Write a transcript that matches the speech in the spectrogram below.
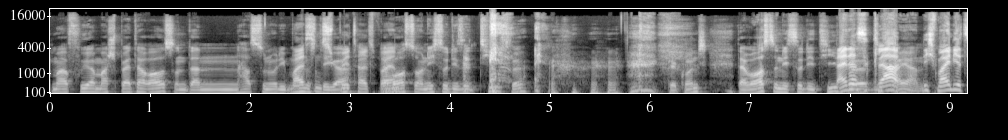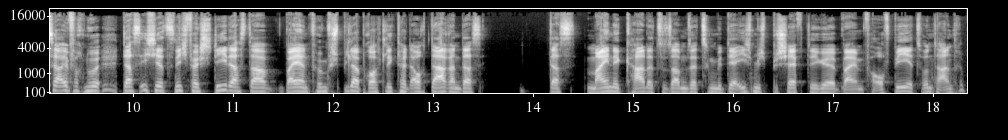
mal früher, mal später raus und dann hast du nur die Meistens Bundesliga. Als Bayern. Da brauchst du auch nicht so diese Tiefe. Glückwunsch. Da brauchst du nicht so die Tiefe. Nein, das ist klar. Ich meine jetzt einfach nur, dass ich jetzt nicht verstehe, dass da Bayern fünf Spieler braucht, liegt halt auch daran, dass dass meine Kaderzusammensetzung, mit der ich mich beschäftige, beim VfB jetzt unter anderem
